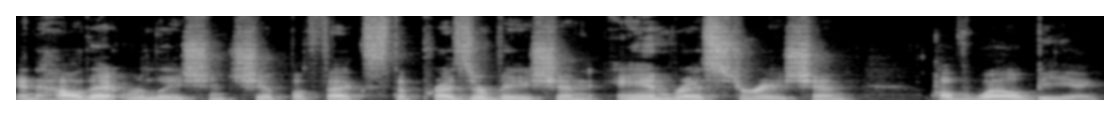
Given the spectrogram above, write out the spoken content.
and how that relationship affects the preservation and restoration of well being.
